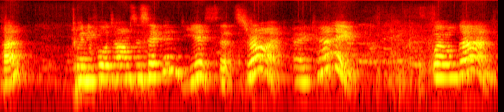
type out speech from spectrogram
Huh? 24 times a second? Yes, that's right. Okay. Well done.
